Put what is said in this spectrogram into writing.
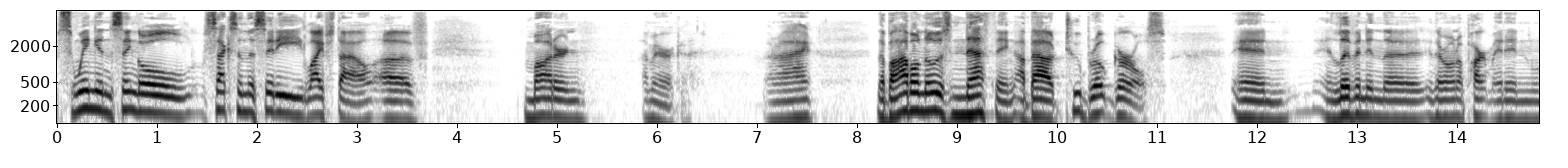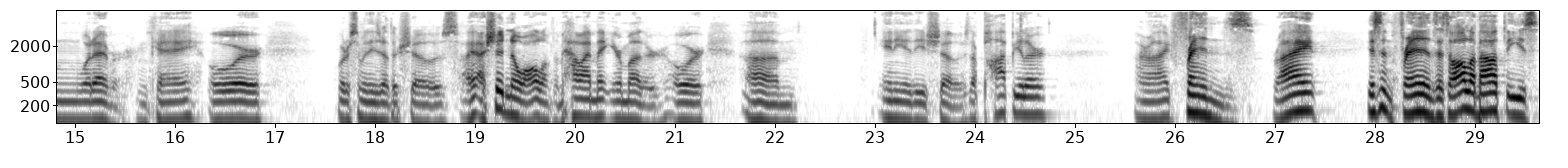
swinging single sex in the city lifestyle of modern America. All right? The Bible knows nothing about two broke girls and and living in the their own apartment in whatever, okay? Or what are some of these other shows? I, I should know all of them. How I Met Your Mother, or um, any of these shows. They're popular. All right, friends, right? Isn't friends? It's all about these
